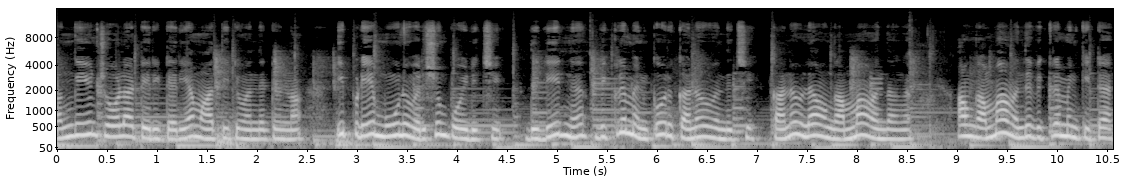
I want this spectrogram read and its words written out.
அங்கேயும் சோலா டெரிட்டரியாக மாற்றிட்டு வந்துட்டு இருந்தான். இப்படியே மூணு வருஷம் போயிடுச்சு. திடீர்னு விக்ரமனுக்கு ஒரு கனவு வந்துச்சு. கனவில் அவங்க அம்மா வந்தாங்க. அவங்க அம்மா வந்து விக்ரமன் கிட்ட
